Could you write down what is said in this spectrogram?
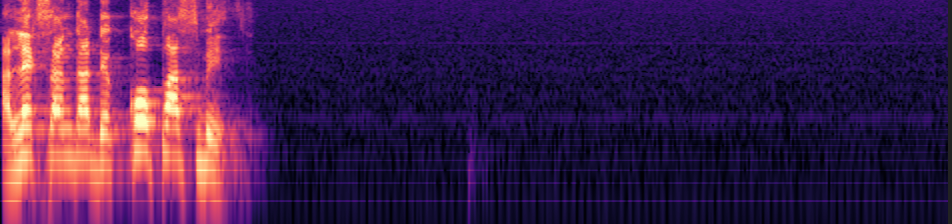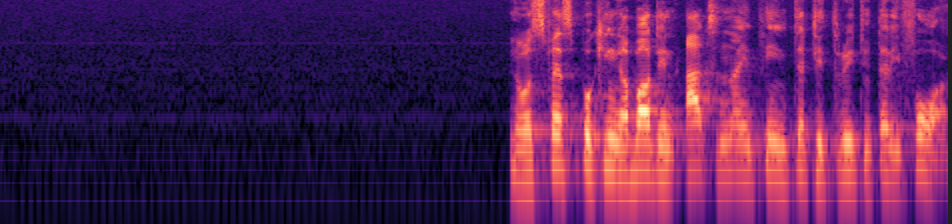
Alexander the coppersmith It was first spoken about in Acts 19 33 to 34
